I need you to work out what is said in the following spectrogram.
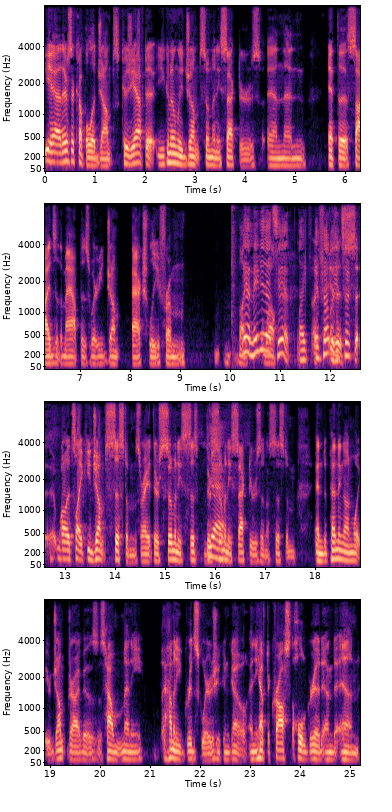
Yeah, there's a couple of jumps because you have to. You can only jump so many sectors, and then at the sides of the map is where you jump actually from. like, yeah, maybe that's well, it. Like it uh, felt like it took. well, it's like you jump systems, right? There's so many there's Yeah. so many sectors in a system, and depending on what your jump drive is, is how many how many grid squares you can go, and you have to cross the whole grid end to end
